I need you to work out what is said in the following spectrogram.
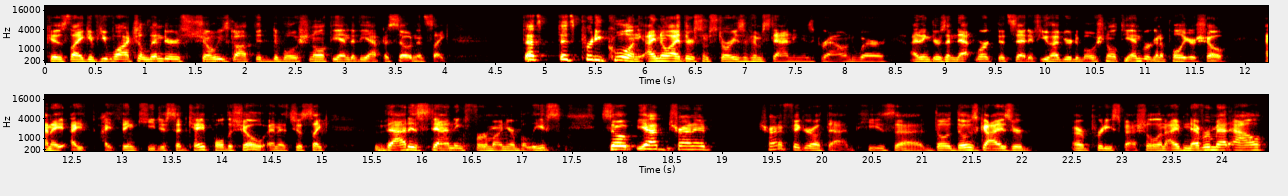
because like if you watch a Linder's show, he's got the devotional at the end of the episode, and it's like that's that's pretty cool. And I know I, there's some stories of him standing his ground where I think there's a network that said if you have your devotional at the end, we're going to pull your show. And I, I I think he just said, "Okay, pull the show." And it's just like that is standing firm on your beliefs. So yeah, trying to trying to figure out that he's uh th- those guys are are pretty special. And I've never met Al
